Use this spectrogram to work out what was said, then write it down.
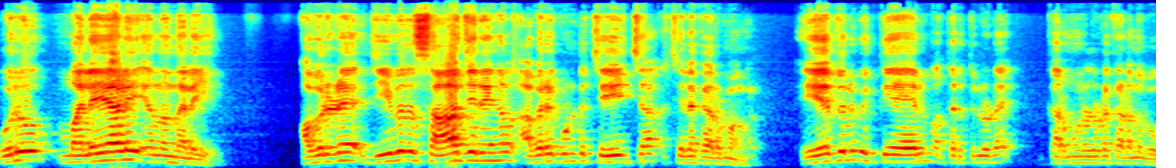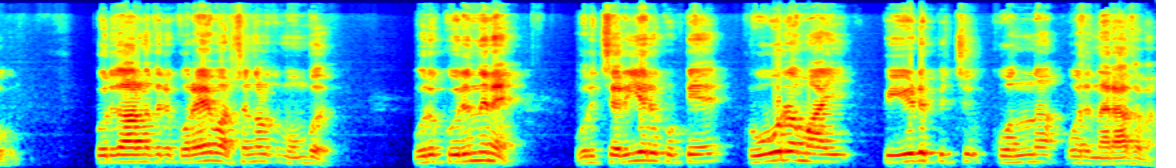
ഒരു മലയാളി എന്ന നിലയിൽ അവരുടെ ജീവിത സാഹചര്യങ്ങൾ അവരെ കൊണ്ട് ചെയ്യിച്ച ചില കർമ്മങ്ങൾ. ഏതൊരു വ്യക്തിയായാലും അത്തരത്തിലൂടെ കർമ്മങ്ങളിലൂടെ കടന്നു പോകും ഉദാഹരണത്തിന് കുറെ വർഷങ്ങൾക്ക് മുമ്പ് ഒരു കുരുന്നിനെ ഒരു ചെറിയൊരു കുട്ടിയെ ക്രൂരമായി പീഡിപ്പിച്ചു കൊന്ന ഒരു നരാധമൻ.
